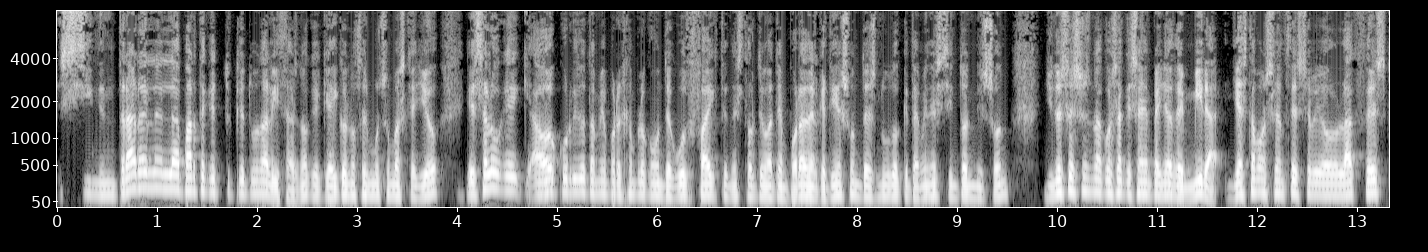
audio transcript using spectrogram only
sin entrar en la parte que, que tú analizas, ¿no? Que, que, ahí conoces mucho más que yo, es algo que, ha ocurrido también, por ejemplo, con The Good Fight en esta última temporada, en el que tienes un desnudo que también es sin ton ni son. Yo no sé si es una cosa que se ha empeñado de, mira, ya estamos en CSB All Access,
